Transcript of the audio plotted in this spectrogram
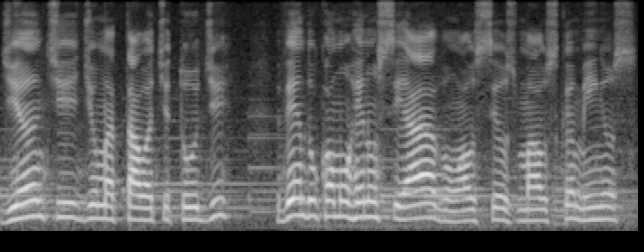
Diante de uma tal atitude, vendo como renunciavam aos seus maus caminhos,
